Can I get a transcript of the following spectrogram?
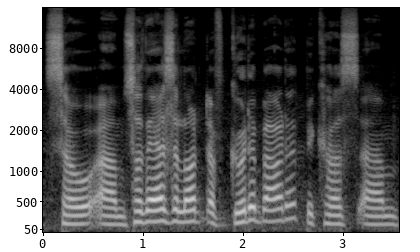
so um, so there's a lot of good about it because um,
